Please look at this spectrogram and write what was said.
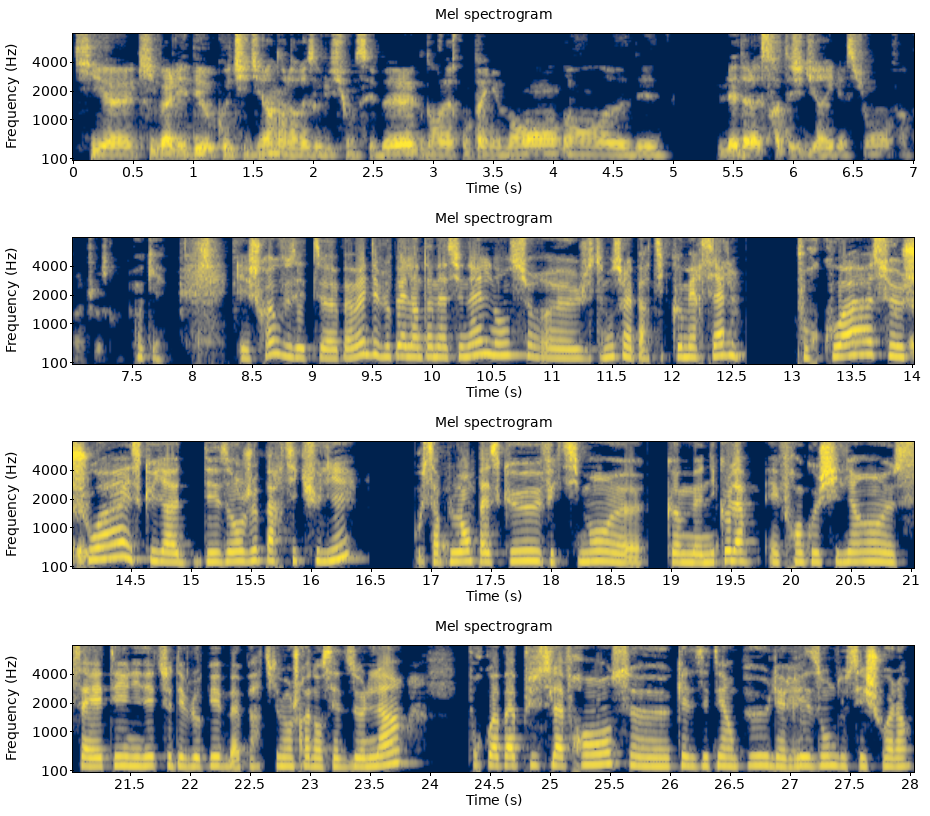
qui, euh, qui va l'aider au quotidien dans la résolution de ses bugs, dans l'accompagnement, dans euh, l'aide à la stratégie d'irrigation, enfin plein de choses. Ok. Et je crois que vous êtes pas mal développé à l'international, non sur, Justement sur la partie commerciale? Pourquoi ce choix? Est-ce qu'il y a des enjeux particuliers? Ou simplement parce que effectivement, comme Nicolas est franco-chilien, ça a été une idée de se développer bah, particulièrement, je crois, dans cette zone-là. Pourquoi pas plus la France? Quelles étaient un peu les raisons de ces choix-là?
